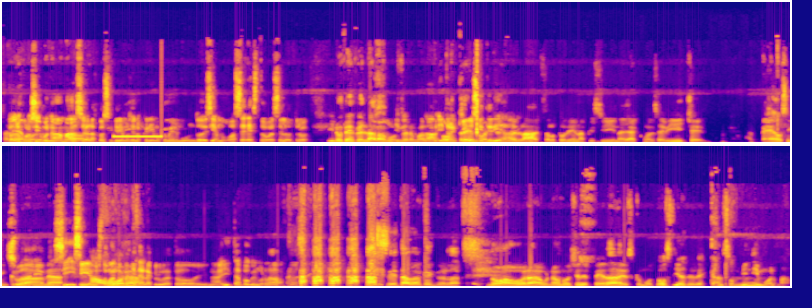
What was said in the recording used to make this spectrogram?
Cuando nos conocimos, nada más. O sea, las cosas que queríamos hacer, nos queríamos comer el mundo, decíamos, voy a hacer esto, voy a hacer el otro. y nos desvelábamos, Y nos hermano. desvelábamos, y Dos, tranquilo, tres noches, día, relax, al otro día en la piscina, ya con el ceviche. pedo, sin cruda Suave. ni nada. Sí, seguíamos tomando Ahora- para quitar la cruda todo y, nada, y tampoco engordaba. sí, tampoco que engordar. No, ahora una noche de peda es como dos días de descanso mínimo, hermano.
